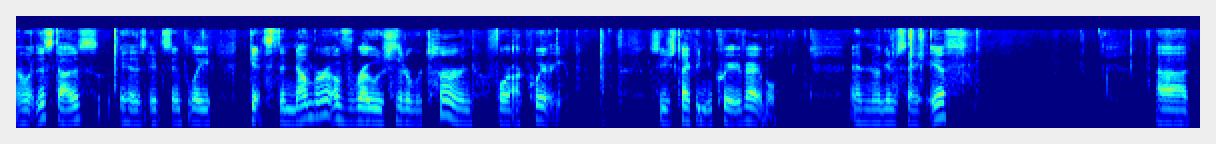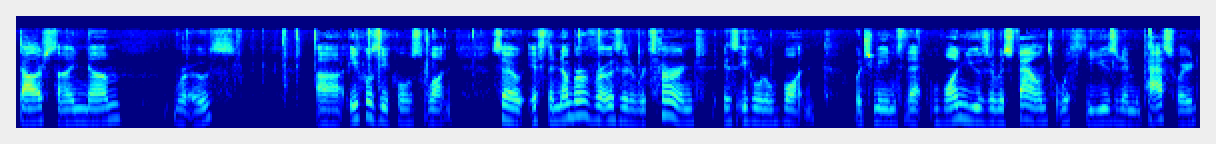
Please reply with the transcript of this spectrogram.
Now what this does is it simply gets the number of rows that are returned for our query. So you just type in your query variable. And we're going to say if uh, dollar sign num rows uh, equals equals 1. So if the number of rows that are returned is equal to 1, which means that one user was found with the username and password,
